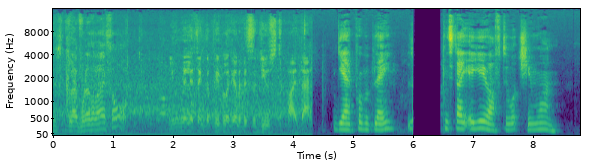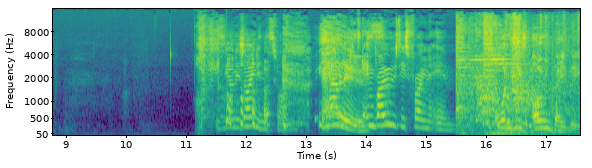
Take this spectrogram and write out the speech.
It's cleverer than I thought. You really think that people are going to be seduced by that? Yeah, probably. Fucking state are you after watching one? Is he on his own in this one? Wow, look, he's getting roses thrown at him. On his own, baby.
